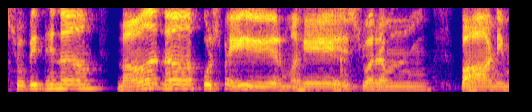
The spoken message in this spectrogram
सुविधिना नानापुष्पैर्महेश्वरं पाणिं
